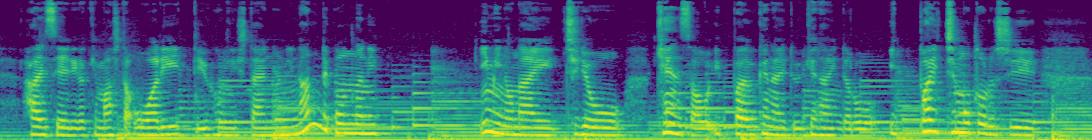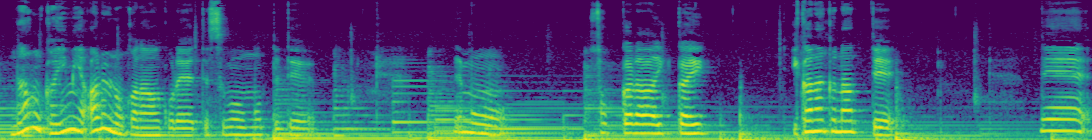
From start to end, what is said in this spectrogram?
「はい生理が来ました終わり」っていう風にしたいのになんでこんなに意味のない治療検査をいっぱい受けないといけないんだろう。いっぱい血も取るしなんか意味あるのかなこれってすごい思ってて。でもそっから一回行かなくなってで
